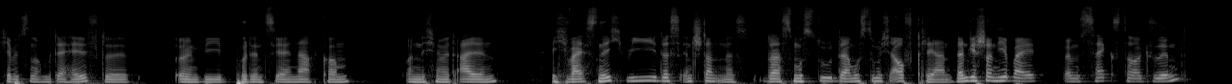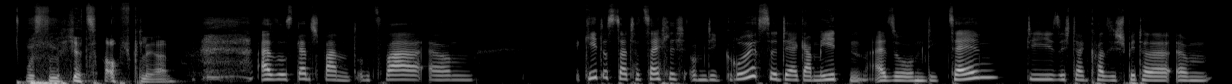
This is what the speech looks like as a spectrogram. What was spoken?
Ich habe jetzt noch mit der Hälfte irgendwie potenziell nachkommen und nicht mehr mit allen. Ich weiß nicht, wie das entstanden ist. Das musst du, da musst du mich aufklären. Wenn wir schon hier bei, beim Sex Talk sind, musst du mich jetzt aufklären. Also ist ganz spannend. Und zwar ähm, geht es da tatsächlich um die Größe der Gameten, also um die Zellen, die sich dann quasi später, ähm,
